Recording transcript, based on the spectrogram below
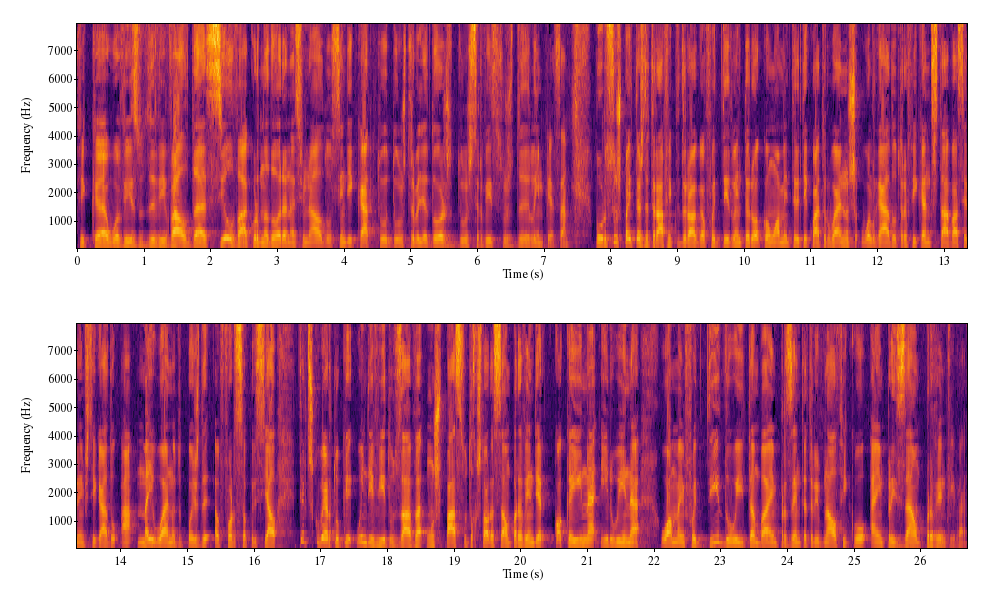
Fica o aviso de Vivalda Silva, a coordenadora nacional do Sindicato dos Trabalhadores dos Serviços de Limpeza. Por suspeitas de tráfico de droga, foi detido em Tarouca um homem de 34 anos. O alegado traficante estava a ser investigado há meio ano depois de a Força Policial ter descoberto que o indivíduo usava um espaço de restauração para vender cocaína e heroína. O homem foi detido e também presente a tribunal ficou em prisão preventiva.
